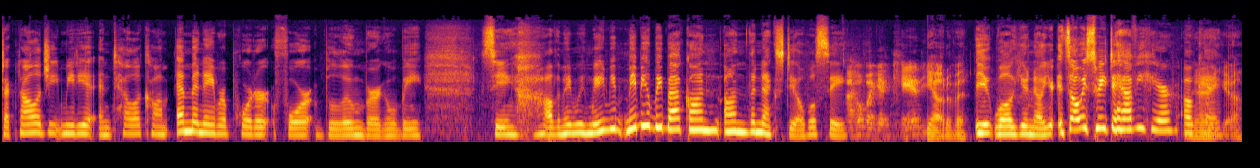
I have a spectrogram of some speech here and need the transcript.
technology, media, and telecom M&A reporter for Bloomberg. We'll be seeing how the maybe maybe maybe you'll be back on on the next deal. We'll see. I hope I get candy out of it. You, well, you know, it's always sweet to have you here. Okay. There you go.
